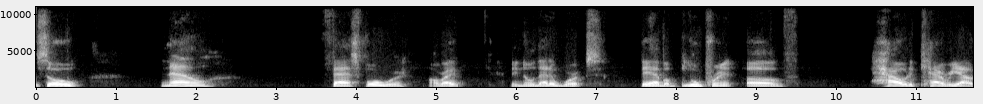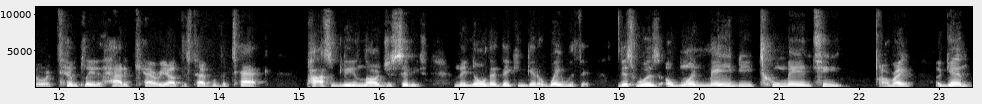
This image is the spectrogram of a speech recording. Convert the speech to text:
So now fast forward, all right? They know that it works. They have a blueprint of how to carry out or a template of how to carry out this type of attack, possibly in larger cities. And they know that they can get away with it. This was a one, maybe two man team. All right. Again,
